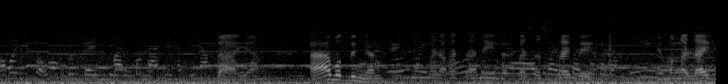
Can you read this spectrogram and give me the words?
Ako hindi pa umabot ng 20. barko natin na pinapakita. Sayang. Aabot din yan. Ayun yung malakas ano eh, magpa-subscribe eh. Yung mga live.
